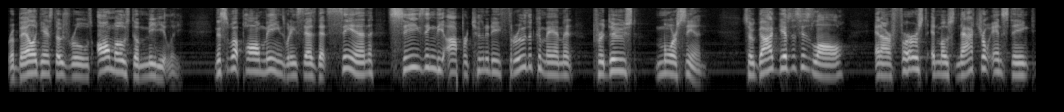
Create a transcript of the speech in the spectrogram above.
Rebel against those rules almost immediately. This is what Paul means when he says that sin, seizing the opportunity through the commandment, produced more sin. So God gives us his law, and our first and most natural instinct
